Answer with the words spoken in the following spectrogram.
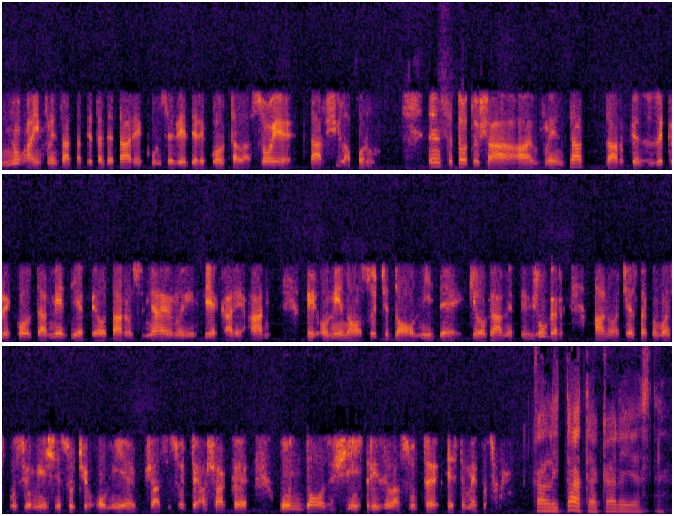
nu a influențat atât de tare cum se vede recolta la soie, dar și la porumb. Însă totuși a, a influențat, dar că zic recolta medie pe otarul Simiaiului în fiecare an e 1900-2000 de kilograme pe jugăr. Anul acesta, cum v-am spus, e 1500-1600, așa că un 25-30% este mai puțin. Calitatea care este?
